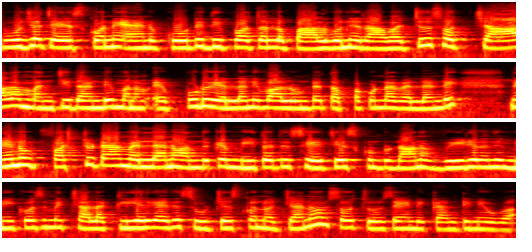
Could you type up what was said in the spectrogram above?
పూజ చేసుకొని అండ్ కోటి దీపోత్సవాల్లో పాల్గొని రావచ్చు. సో చాలా మంచిదండి. మనం ఎప్పుడు వెళ్ళని వాళ్ళు ఉంటే తప్పకుండా వెళ్ళండి. నేను ఫస్ట్ టైం వెళ్ళాను. అందుకే మీతో అయితే షేర్ చేసుకుంటున్నాను. వీడియో అనేది మీకోసమే చాలా క్లియర్గా అయితే షూట్ చేసుకొని వచ్చాను. సో చూసేయండి కంటిన్యూగా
